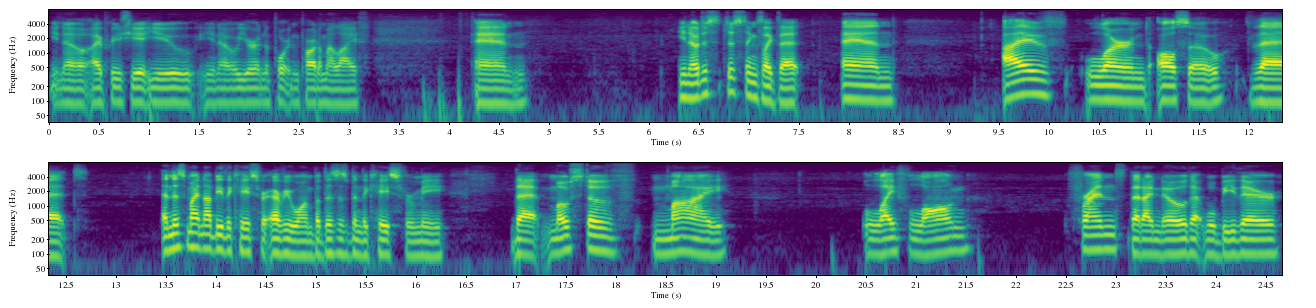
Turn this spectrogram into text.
You know i appreciate you. You know you're an important part of my life. And you know just just things like that. And i've learned also that and this might not be the case for everyone, but this has been the case for me, that most of my lifelong friends that I know that will be there,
